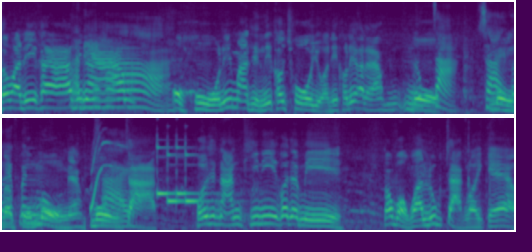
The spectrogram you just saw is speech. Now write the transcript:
สวัสดีครับสวัสดีพี่ค่ะน้ำโอ้โห นี่มาถึงนี่เขาโชว์อยู่อันนี้เขาเรียกอะไรนะโมลูกงจากใช่โมงเขาแบเรีบยกเป็หันวโมงเนี่ยโมงใช่จาก เพราะฉะนั้นที่นี่ก็จะมีต้องบอกว่าลูกจากลอยแก้ว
